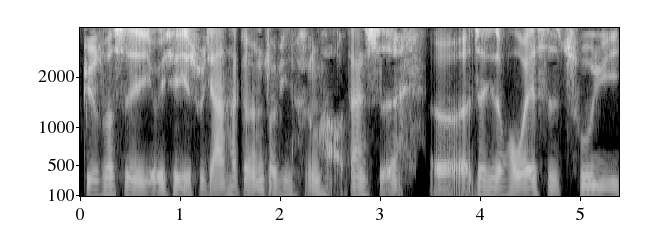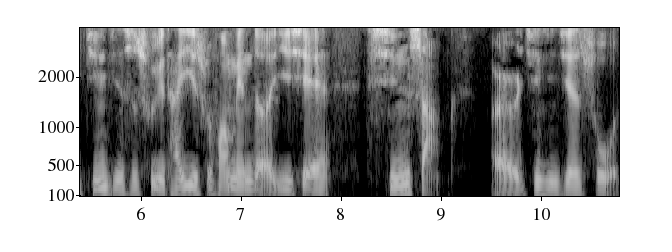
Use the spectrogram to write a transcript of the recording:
比如说是有一些艺术家，他个人作品很好，但是呃这些的话，我也是出于仅仅是出于他艺术方面的一些欣赏而进行接触，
